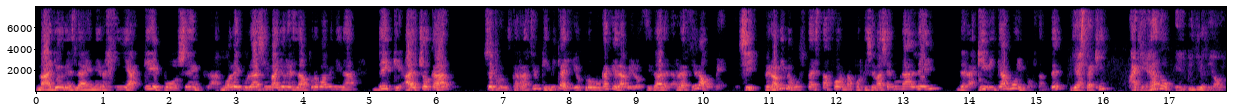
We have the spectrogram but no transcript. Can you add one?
mayor es la energía que poseen las moléculas y mayor es la probabilidad de que al chocar se produzca reacción química y ello provoca que la velocidad de la reacción aumente. Sí, pero a mí me gusta esta forma porque se basa en una ley de la química muy importante. Y hasta aquí ha llegado el vídeo de hoy.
